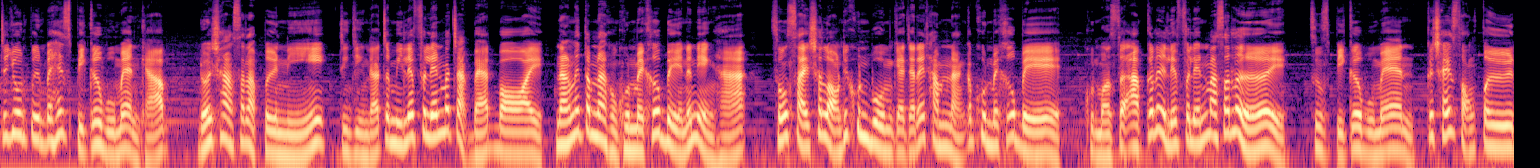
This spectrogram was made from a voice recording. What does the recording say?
จะโยนปืนไปให้สปีกเกอร์บูแมนครับ โดยฉากสลับปืนนี้จริงๆ แล้วจะมีเรฟเฟรนซ์มาจากแบดบอยหนังในตำนานของคุณไมเคิลเบย์นั่นเองฮะ สงสัยฉลองที่คุณบูมแกจะได้ทำหนังกับคุณไมเคิลเบย์คุณมอนสเตอร์อัพก็เลยเรฟเฟรนซ์มาซะเลย ซึ่งสปีกเกอร์บูแมนก็ใช้ 2 ปืน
